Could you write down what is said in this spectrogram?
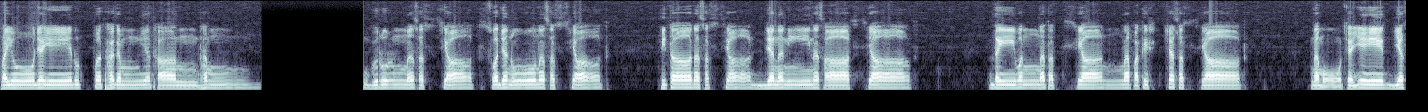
प्रयोजयेदुत्पथगम् यथान्धम् गुरुर्न स स्यात् स्वजनो न स स्यात् पिता न स स्याज्जननी न सा स्यात् दैवम् न तत्स्यान्न पतिश्च स स्यात् न मोचयेद्यः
